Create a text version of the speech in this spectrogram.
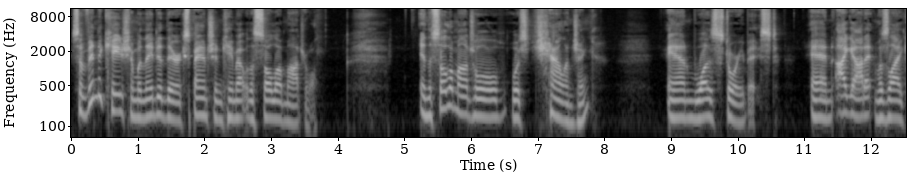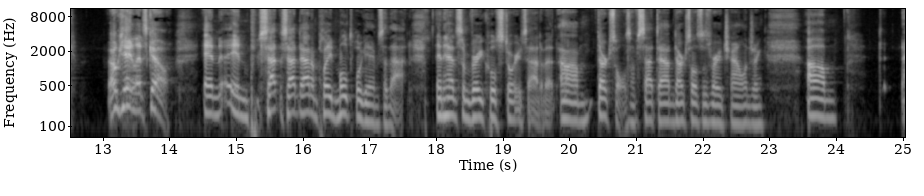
So, Vindication, when they did their expansion, came out with a solo module. And the solo module was challenging and was story based. And I got it and was like, okay, let's go. And and sat sat down and played multiple games of that, and had some very cool stories out of it. Um, Dark Souls, I've sat down. Dark Souls was very challenging.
